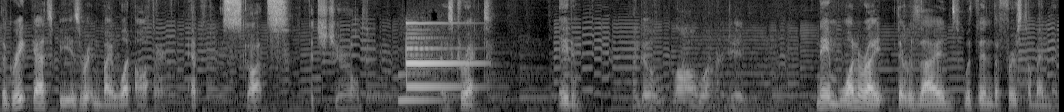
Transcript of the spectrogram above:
The Great Gatsby is written by what author? F. Scott's Fitzgerald. That is correct. Aiden. I'm gonna go Law 100. Name one right that resides within the First Amendment.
